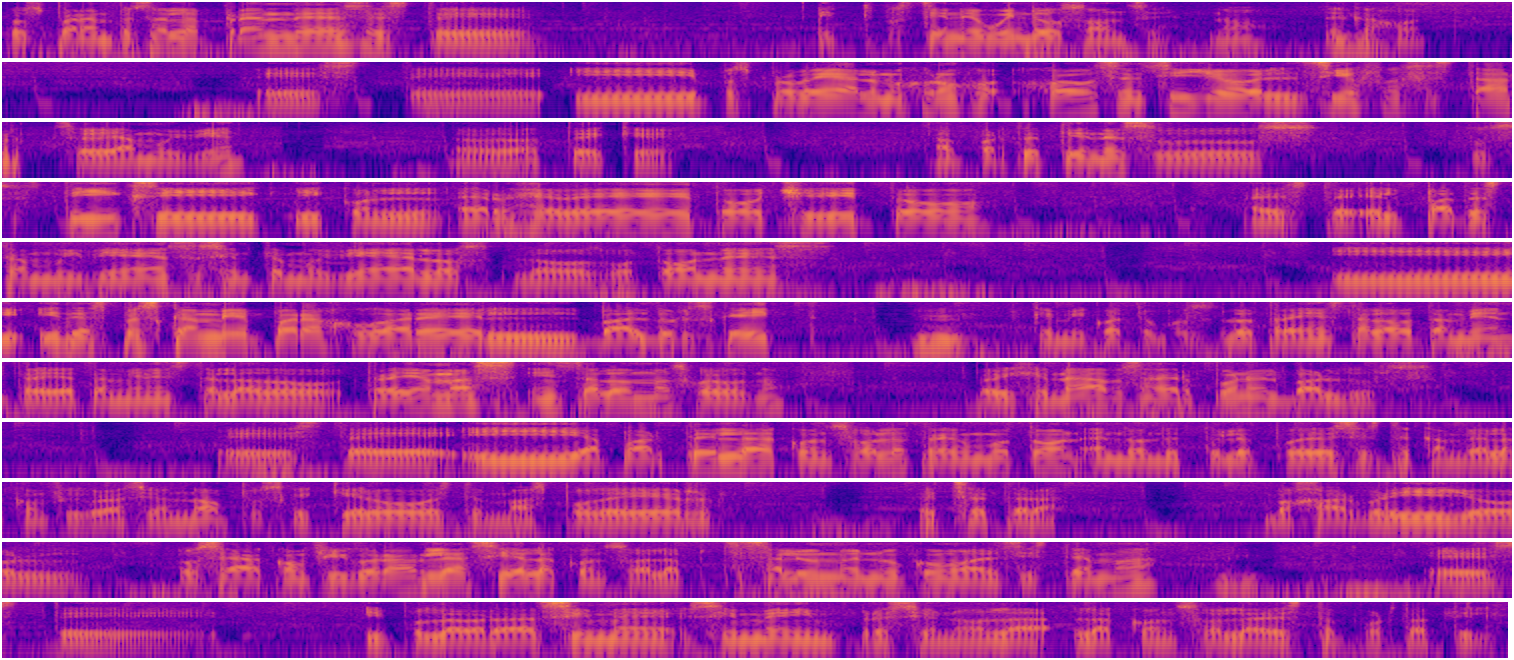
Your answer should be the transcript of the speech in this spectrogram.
pues para empezar la aprendes, este, y pues tiene Windows 11, ¿no? De cajón. Este, y pues probé a lo mejor un juego sencillo, el Sea of Star, se veía muy bien. La verdad, de que aparte tiene sus, sus sticks y, y con el RGB todo chidito. Este, el pad está muy bien, se siente muy bien, los, los botones. Y, después cambié para jugar el Baldur's Gate, que mi cuate pues lo traía instalado también, traía también instalado, traía más instalado más juegos, ¿no? Pero dije, nada, pues a ver, pone el Baldur's. Este, y aparte la consola trae un botón en donde tú le puedes este cambiar la configuración, no, pues que quiero este más poder, etcétera. Bajar brillo, o sea, configurarle así a la consola. Te sale un menú como del sistema. Este. Y pues la verdad sí me, sí me impresionó la, la consola esta portátil.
